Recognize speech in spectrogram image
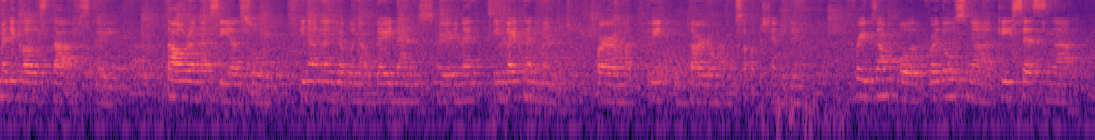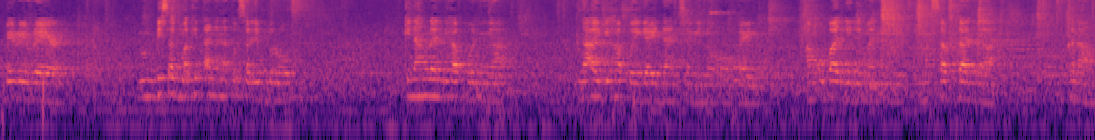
medical staffs kay tao ra na siya so kinahanglan siya po na og guidance or enlight- enlightenment para ma-treat og tarong sa pasyente. For example, for those nga cases nga very rare, bisag makita na nato sa libro, kinahanglan gihapon nga naay gihapoy guidance sa Ginoo. Kay ang uban dili man masabtan nga kanang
